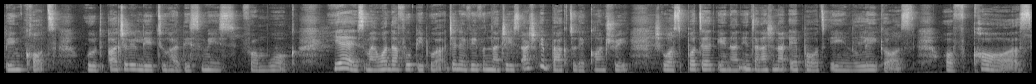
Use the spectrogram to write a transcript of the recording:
being caught would actually lead to her dismiss from work Yes, my wonderful people, Genevieve Nnaji is actually back to the country. She was spotted in an international airport in Lagos. Of course,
